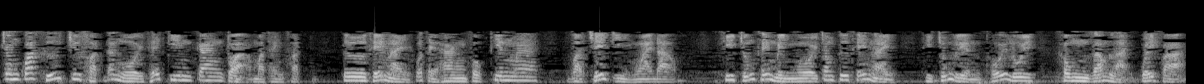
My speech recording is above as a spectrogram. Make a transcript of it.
Trong quá khứ chư Phật đã ngồi thế kim cang tọa mà thành Phật. Tư thế này có thể hàng phục thiên ma và chế chỉ ngoại đạo. Khi chúng thấy mình ngồi trong tư thế này thì chúng liền thối lui, không dám lại quấy phá.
